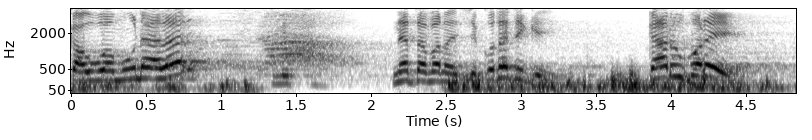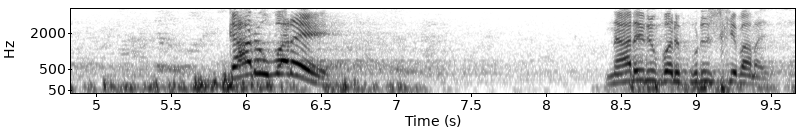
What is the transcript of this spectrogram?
কাউয়ামুন আলার। নেতা বানাইছে কোথা থেকে? কার উপরে? কার উপরে? নারীর উপরে পুরুষকে বানাইছে।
